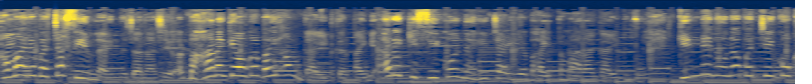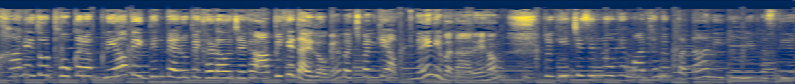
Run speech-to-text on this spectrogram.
हमारे बच्चा सेम लाइन में जाना चाहिए। और बहाना क्या होगा? भाई, हम गाइड कर पाएँगे। अरे, किसी को नहीं चाहिए भाई तुम्हारा गाइडेंस किन्ने दो बच्चे को खाने तो ठोकर अपने आप एक दिन पैरों पे खड़ा हो जाएगा। आप ही के डायलॉग है, बचपन के अपने नहीं नहीं बना रहे हम। तो ये चीज़ इन लोगों के माथे में पता नहीं क्यों नहीं फंसती है।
